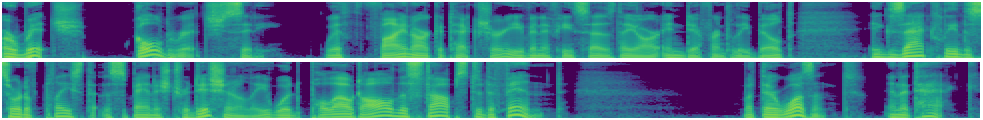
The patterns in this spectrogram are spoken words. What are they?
a rich, gold rich city, with fine architecture, even if he says they are indifferently built, exactly the sort of place that the Spanish traditionally would pull out all the stops to defend. But there wasn't an attack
